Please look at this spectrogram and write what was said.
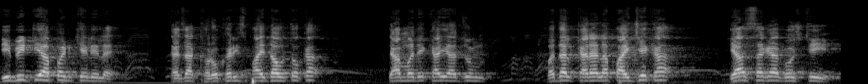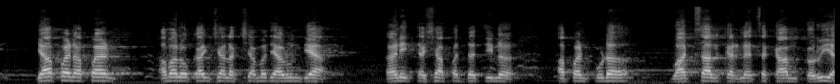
डीबीटी आपण केलेलं आहे. त्याचा खरोखरीच फायदा होतो का? त्यामध्ये काही अजून बदल करायला पाहिजे का? या सगळ्या गोष्टी या पण आपण आम्हा लोकांच्या लक्षामध्ये आणून द्या आणि तशा पद्धतीनं आपण पुढं वाटचाल करण्याचं काम करूया.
